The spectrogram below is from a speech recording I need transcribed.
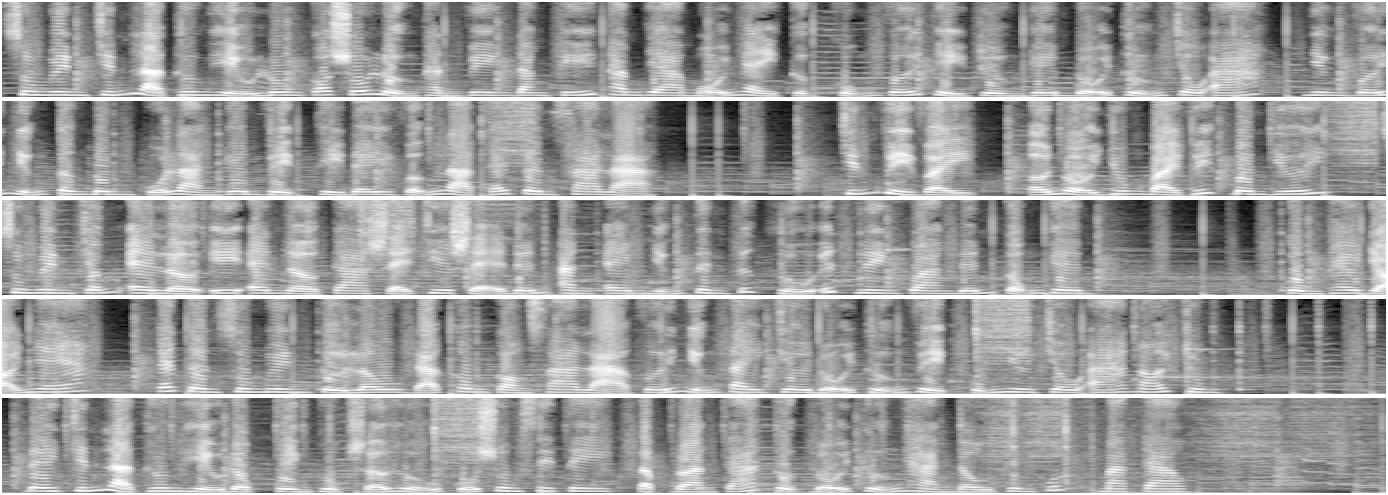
Sunwin chính là thương hiệu luôn có số lượng thành viên đăng ký tham gia mỗi ngày cực khủng với thị trường game đổi thưởng châu Á, nhưng với những tân binh của làng game Việt thì đây vẫn là cái tên xa lạ. Chính vì vậy, ở nội dung bài viết bên dưới, Sumin.link sẽ chia sẻ đến anh em những tin tức hữu ích liên quan đến cổng game. Cùng theo dõi nhé! Cái tên Sunwin từ lâu đã không còn xa lạ với những tay chơi đổi thưởng Việt cũng như châu Á nói chung. Đây chính là thương hiệu độc quyền thuộc sở hữu của Sun City, tập đoàn cá cược đổi thưởng hàng đầu Trung Quốc, Macau.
